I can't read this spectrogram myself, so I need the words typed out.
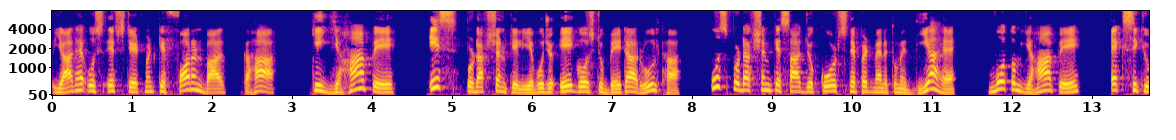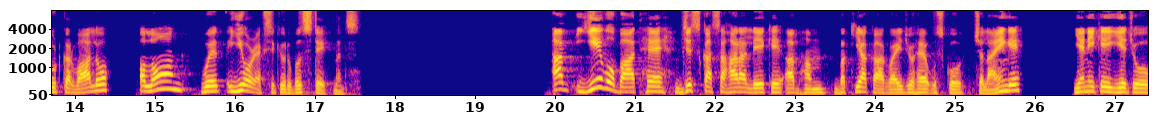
یاد ہے اس اف اسٹیٹمنٹ کے فوراً بعد کہا کہ یہاں پہ اس پروڈکشن کے لیے وہ جو A goes to beta rule تھا، اس پروڈکشن کے ساتھ جو کوڈ سنیپٹ میں نے تمہیں دیا ہے، وہ تم یہاں پہ ایکسیکیوٹ کروا لو along with your executable statements. اب یہ وہ بات ہے جس کا سہارا لے کے اب ہم بکیا کاروائی جو ہے اس کو چلائیں گے. یعنی کہ یہ جو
